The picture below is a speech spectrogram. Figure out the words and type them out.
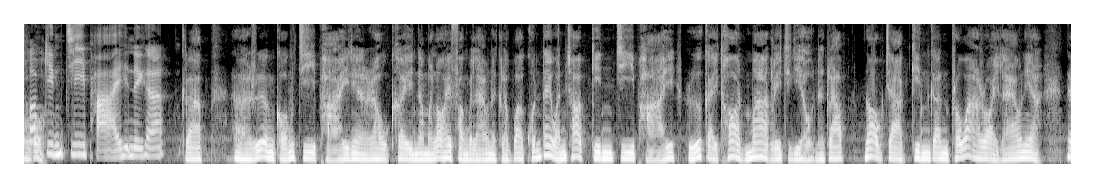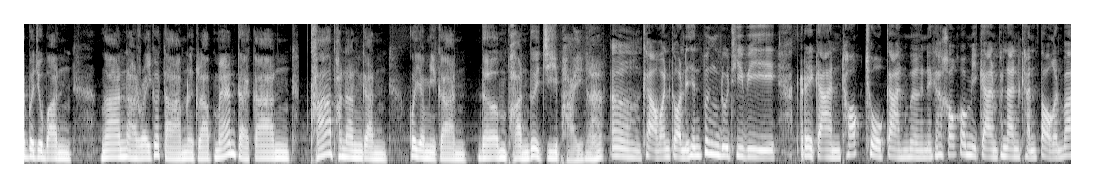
ชอบกินจีผายนะคะครับเรื่องของจีผายเนี่ยเราเคยนำมาเล่าให้ฟังไปแล้วนะครับ ว่าคนไต้หวันชอบกินจีผาย หรือไก่ทอดมากเลยทีเดียวนะครับ นอกจากกินกันเพราะว่าอร่อยแล้วเนี่ยในปัจจุบันงานอะไรก็ตามนะครับ แม้แต่การท้าพนันกันก็ยังมีการเดิมพันด้วยจีไผ่นะเออค่ะวันก่อนดิฉันเพิ่งดูทีวี รายการทอล์กโชว์การเมืองนะคะเขาก็มีการพนันขันต่อกันว่า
